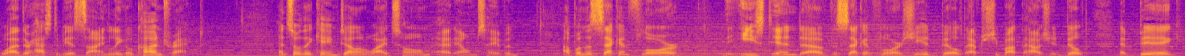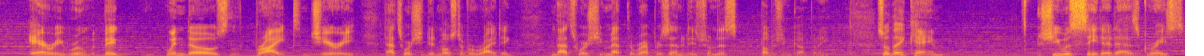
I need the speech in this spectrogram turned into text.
why, there has to be a signed legal contract. And so they came to Ellen White's home at Elmshaven. Up on the second floor, the east end of the second floor, she had built, after she bought the house, she had built a big, airy room with big windows, bright and cheery. That's where she did most of her writing, and that's where she met the representatives from this publishing company. So they came. She was seated, as Grace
